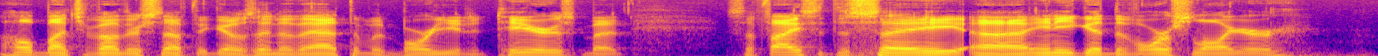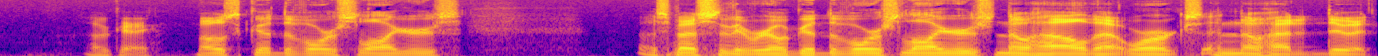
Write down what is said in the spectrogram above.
a whole bunch of other stuff that goes into that that would bore you to tears. But suffice it to say, uh, any good divorce lawyer, okay, most good divorce lawyers, especially the real good divorce lawyers, know how all that works and know how to do it.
